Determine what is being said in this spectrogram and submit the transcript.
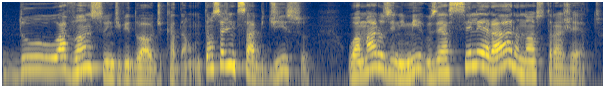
do avanço individual de cada um. Então, se a gente sabe disso, o amar os inimigos é acelerar o nosso trajeto.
